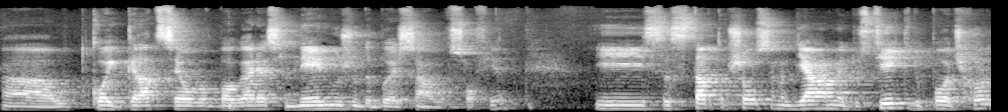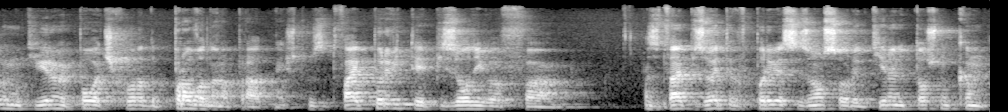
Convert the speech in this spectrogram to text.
а, от кой град, село в България си, не е нужно да бъдеш само в София. И с стартъп шоу се надяваме, достигайки до повече хора, да мотивираме повече хора да пробват да направят нещо. Затова и първите епизоди в... А, затова епизодите в първия сезон са ориентирани точно към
